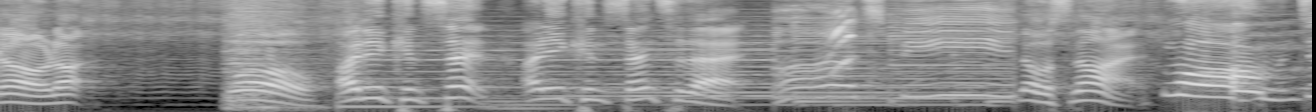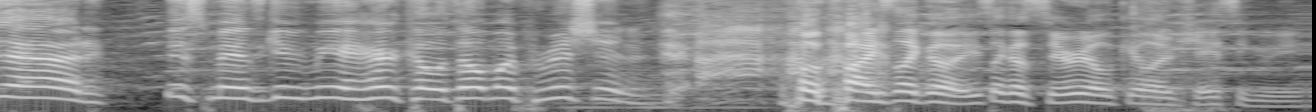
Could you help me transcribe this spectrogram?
No, not. Whoa! I didn't consent. I didn't consent to that. No, it's not. Mom, Dad, this man's giving me a haircut without my permission. oh god, he's like a he's like a serial killer chasing me.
